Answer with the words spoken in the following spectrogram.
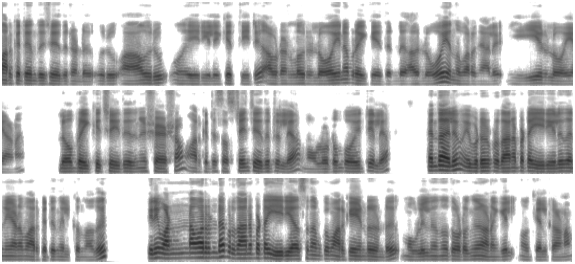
മാർക്കറ്റ് എന്ത് ചെയ്തിട്ടുണ്ട്? ഒരു ആ ഒരു ഏരിയയിലേക്ക് എത്തിയിട്ട് അവിടെയുള്ള ഒരു ലോയിനെ ബ്രേക്ക് ചെയ്തിട്ടുണ്ട്. ആ ലോ എന്ന് പറഞ്ഞാൽ ഈ ഒരു ലോയാണ്. ലോ ബ്രേക്ക് ചെയ്തതിന് ശേഷം മാർക്കറ്റ് സസ്റ്റെയിൻ ചെയ്തിട്ടില്ല. മുകളിലോട്ടും പോയിട്ടില്ല. എന്തായാലും ഇവിടെ ഒരു പ്രധാനപ്പെട്ട ഏരിയയിൽ തന്നെയാണ് മാർക്കറ്റ് നിൽക്കുന്നത്. ഇനി വൺ അവറിന്റെ പ്രധാനപ്പെട്ട ഏരിയാസ് നമുക്ക് മാർക്ക് ചെയ്യേണ്ടതുണ്ട്. മുകളിൽ നിന്ന് തുടങ്ങുകയാണെങ്കിൽ നോക്കിയാൽ കാണാം.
